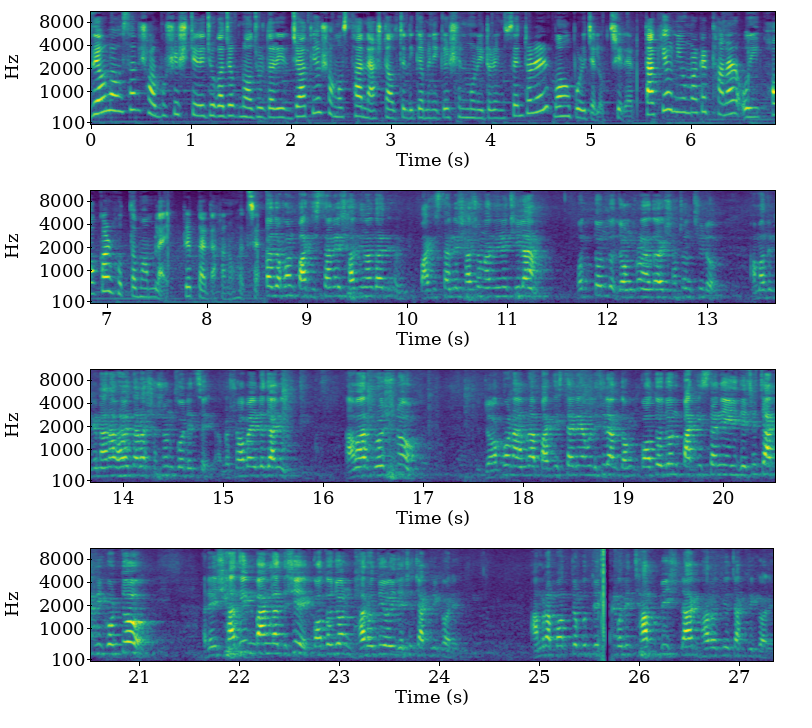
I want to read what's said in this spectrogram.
জিয়াউল আহসান সর্বশেষ টেলিযোগাযোগ নজরদারির জাতীয় সংস্থা ন্যাশনাল টেলিকমিউনিকেশন মনিটরিং সেন্টারের মহাপরিচালক ছিলেন। তাকেও নিউ মার্কেট থানার ওই হকার হত্যা মামলায় গ্রেপ্তার দেখানো হয়েছে। যখন পাকিস্তানের স্বাধীনতা, পাকিস্তানের শাসনাধীনে ছিলাম, অত্যন্ত যন্ত্রণাদায়ক শাসন ছিল। আমাদেরকে নানাভাবে তারা শাসন করেছে, আমরা সবাই এটা জানি। আমার প্রশ্ন, যখন আমরা পাকিস্তানে আমলে ছিলাম, তখন কতজন পাকিস্তানি এই দেশে চাকরি করতো? আর এই স্বাধীন বাংলাদেশে কতজন ভারতীয় এই দেশে চাকরি করে? আমরা পত্রপত্রিকা করি ছাব্বিশ লাখ ভারতীয় চাকরি করে।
